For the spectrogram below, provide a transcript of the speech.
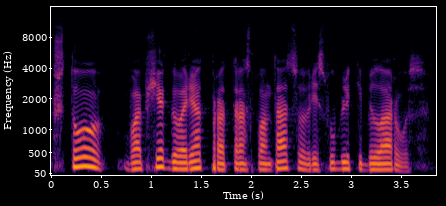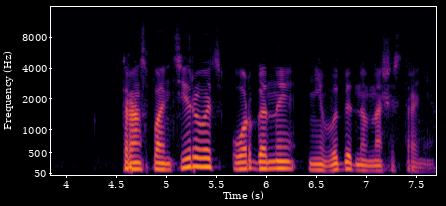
Что вообще говорят про трансплантацию в Республике Беларусь? Трансплантировать органы невыгодно в нашей стране.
